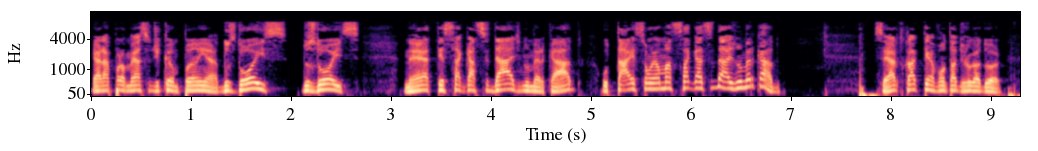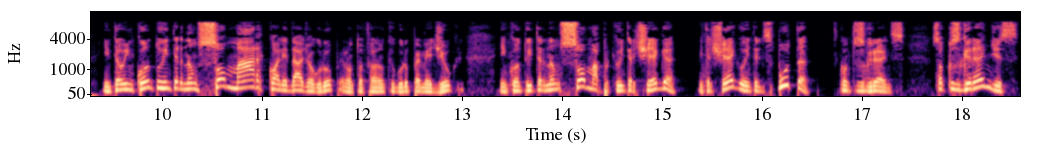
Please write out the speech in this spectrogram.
Era a promessa de campanha dos dois, dos dois, né? Ter sagacidade no mercado. O Tyson é uma sagacidade no mercado. Certo? Claro que tem a vontade do jogador. Então, enquanto o Inter não somar qualidade ao grupo, eu não estou falando que o grupo é medíocre, enquanto o Inter não somar, porque o Inter chega, o Inter chega, o Inter disputa contra os grandes. Só que os grandes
